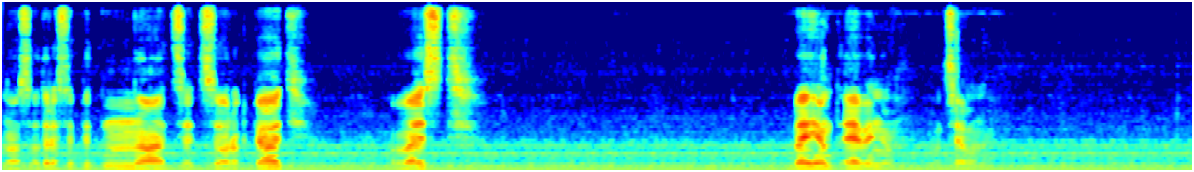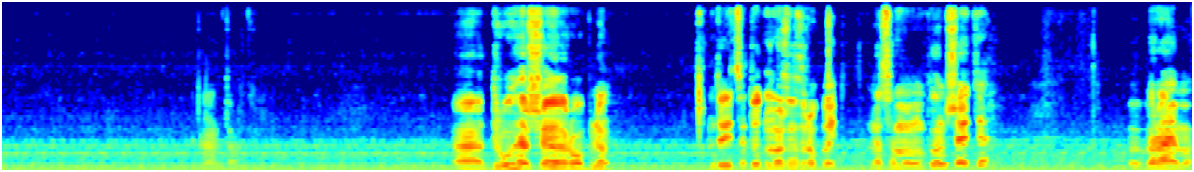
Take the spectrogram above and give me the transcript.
У нас адреса 1545 West Bayond Avenue. Оце вона. Отак. Е, Друге, що я роблю. Дивіться, тут можна зробити на самому планшеті. Вибираємо,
